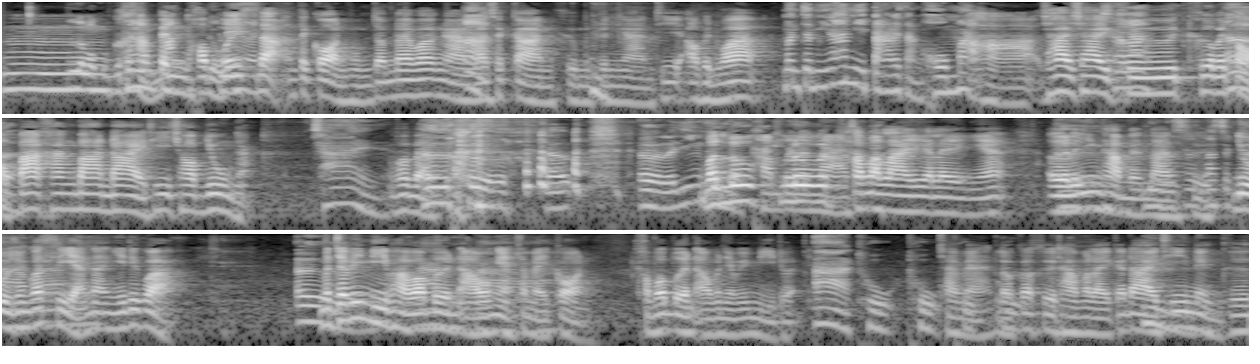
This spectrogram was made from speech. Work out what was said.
อืมระบบคือมันเป็นปะท็อปหรือว่าลิยัสงไงต์อะแต่ก่อนผมจำได้ว่างานอะราชการคือมันเป็นงานที่เอาเป็นว่า มันจะมีหน้ามีตาในสังคมอะอ่าใช่ใช่ใช่ปะคือคือเอาไปตอบเออป้าข้างบ้านได้ที่ชอบยุ่งอะใช่ว่าแบบเออเออแล้วเออแล้วยิ่งว่าลูกทำไปลูกนานๆทำอะไรอะไรอย่างเงี้ย เออแล้วยิ่งทำนานๆคือราชการอยู่จนก็เสียณอะอย่างนี้ดีกว่าเออมันจะไม่มีภาวะ burnout ไงสมัยก่อนคำว่า burnout มันยังไม่มีด้วย อ่าถูกถูกใช่ไหมถูกแล้วก็คือทำอะไรก็ได้อืมที่หนึ่งคือ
